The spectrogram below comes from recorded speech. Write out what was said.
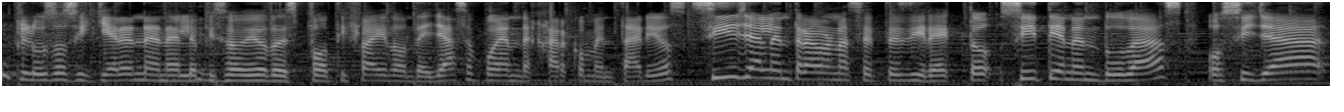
incluso si quieren en el episodio de Spotify donde ya se pueden dejar comentarios. Si ya le entraron a CETES directo, si tienen dudas o si ya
